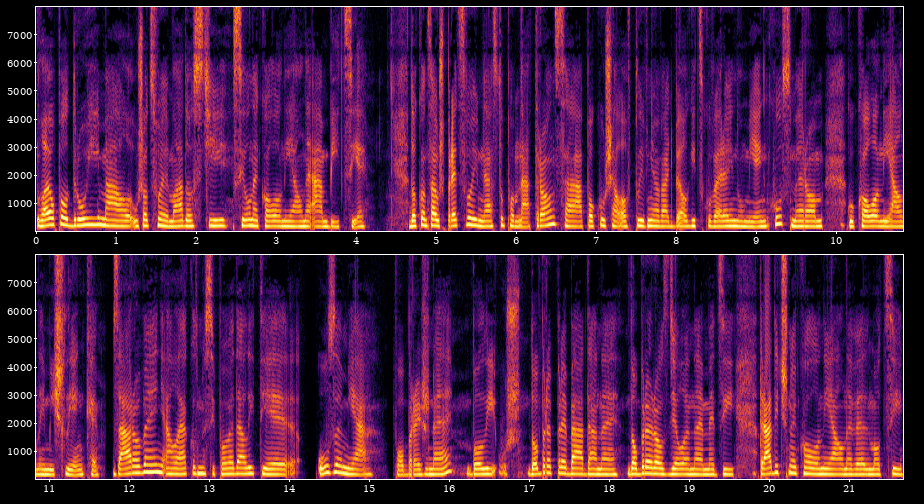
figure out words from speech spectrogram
Leopold II mal už od svojej mladosti silné koloniálne ambície. Dokonca už pred svojím nástupom na trón sa pokúšal ovplyvňovať belgickú verejnú mienku smerom ku koloniálnej myšlienke. Zároveň, ale ako sme si povedali, tie územia pobrežné boli už dobre prebádané, dobre rozdelené medzi tradičné koloniálne veľmoci,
